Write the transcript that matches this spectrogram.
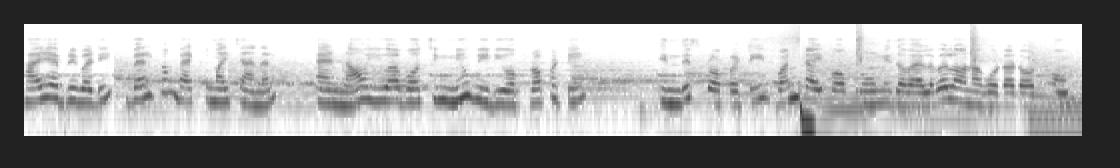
Hi everybody, welcome back to my channel and now you are watching new video of property. In this property, one type of room is available on agoda.com.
